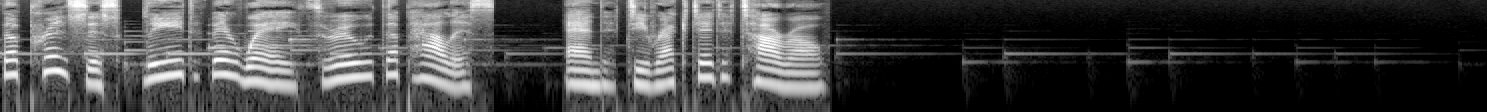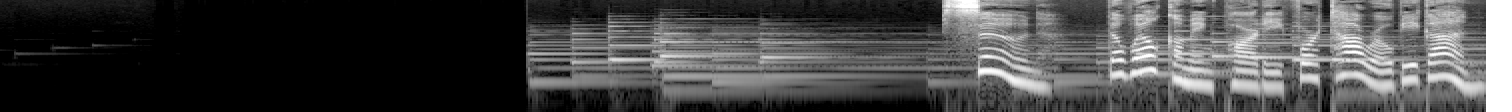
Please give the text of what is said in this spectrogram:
The princes lead their way through the palace and directed Taro. Soon, the welcoming party for Taro began.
